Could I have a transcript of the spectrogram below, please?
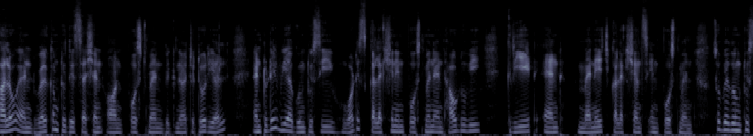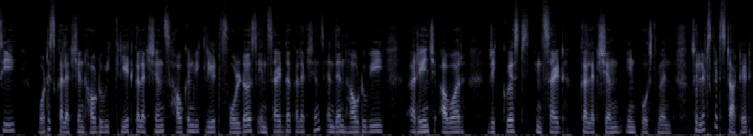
Hello and welcome to this session on Postman beginner tutorial and today we are going to see what is collection in Postman and how do we create and manage collections in Postman. So we're going to see what is collection, how do we create collections, how can we create folders inside the collections and then how do we arrange our requests inside collection in Postman. So let's get started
